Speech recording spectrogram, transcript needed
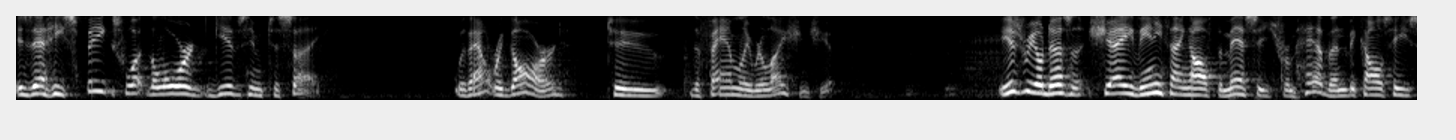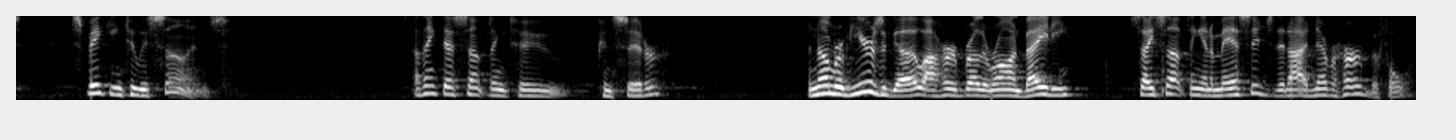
is that he speaks what the Lord gives him to say without regard to the family relationship. Israel doesn't shave anything off the message from heaven because he's speaking to his sons. I think that's something to consider. A number of years ago, I heard Brother Ron Beatty say something in a message that I had never heard before.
